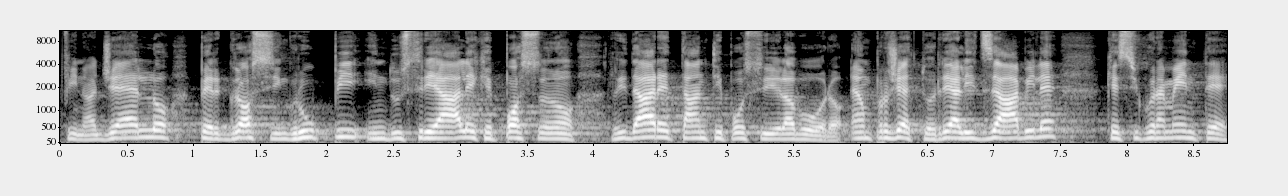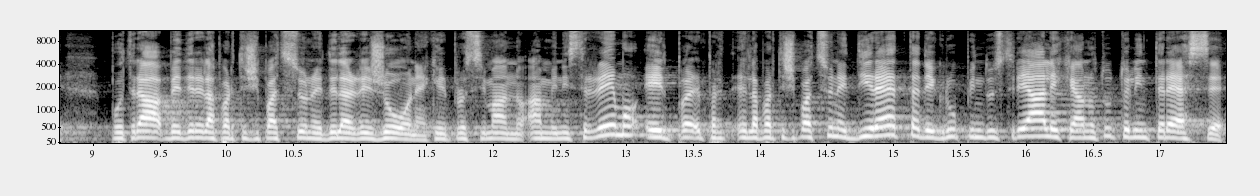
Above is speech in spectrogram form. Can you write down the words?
fino a Gello per grossi gruppi industriali che possono ridare tanti posti di lavoro. È un progetto realizzabile che sicuramente potrà vedere la partecipazione della regione che il prossimo anno amministreremo e, il, e la partecipazione diretta dei gruppi industriali che hanno tutto l'interesse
